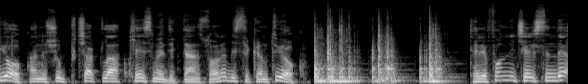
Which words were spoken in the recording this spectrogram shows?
yok. Hani şu bıçakla kesmedikten sonra bir sıkıntı yok. Telefonun içerisinde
